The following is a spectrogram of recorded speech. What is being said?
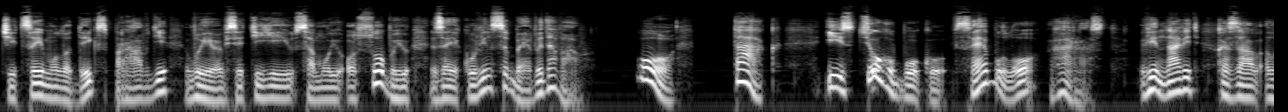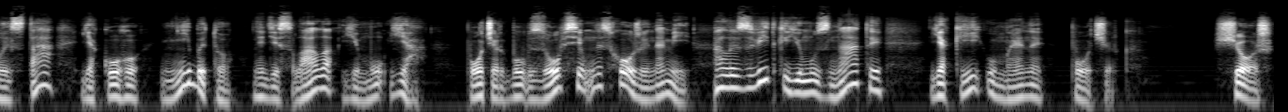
чи цей молодик справді виявився тією самою особою, за яку він себе видавав. О, так, і з цього боку все було гаразд. Він навіть казав листа, якого нібито не діслала йому я. Почерк був зовсім не схожий на мій, але звідки йому знати, який у мене почерк? Що ж,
